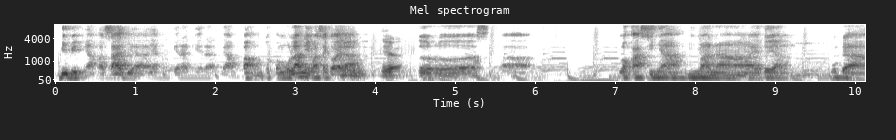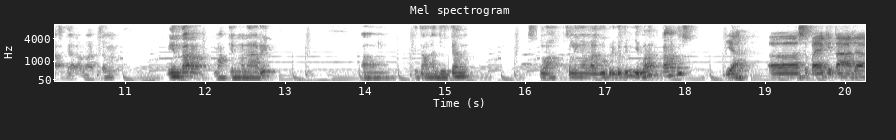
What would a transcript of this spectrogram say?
bibitnya apa saja yang kira-kira gampang untuk pemula nih, Mas Eko ya. Hmm, Ya. Terus eh, lokasinya di mana itu yang mudah segala macam. Ini ntar makin menarik. Eh, kita lanjutkan setelah selingan lagu berikut ini gimana, Kang Agus? Eh, supaya kita ada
